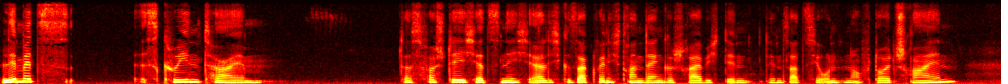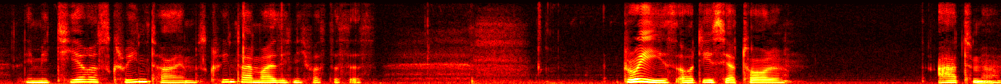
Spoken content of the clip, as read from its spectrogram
Limits Screen Time. Das verstehe ich jetzt nicht. Ehrlich gesagt, wenn ich dran denke, schreibe ich den, den Satz hier unten auf Deutsch rein. Limitiere Screen Time. Screen Time weiß ich nicht, was das ist. Breathe. Oh, die ist ja toll. Atme.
